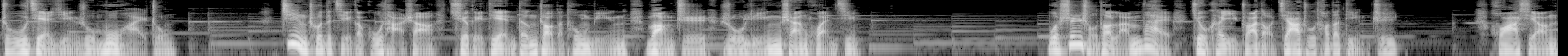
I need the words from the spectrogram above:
逐渐隐入暮霭中，近处的几个古塔上却给电灯照得通明，望之如灵山幻境。我伸手到栏外，就可以抓到夹竹桃的顶枝，花香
